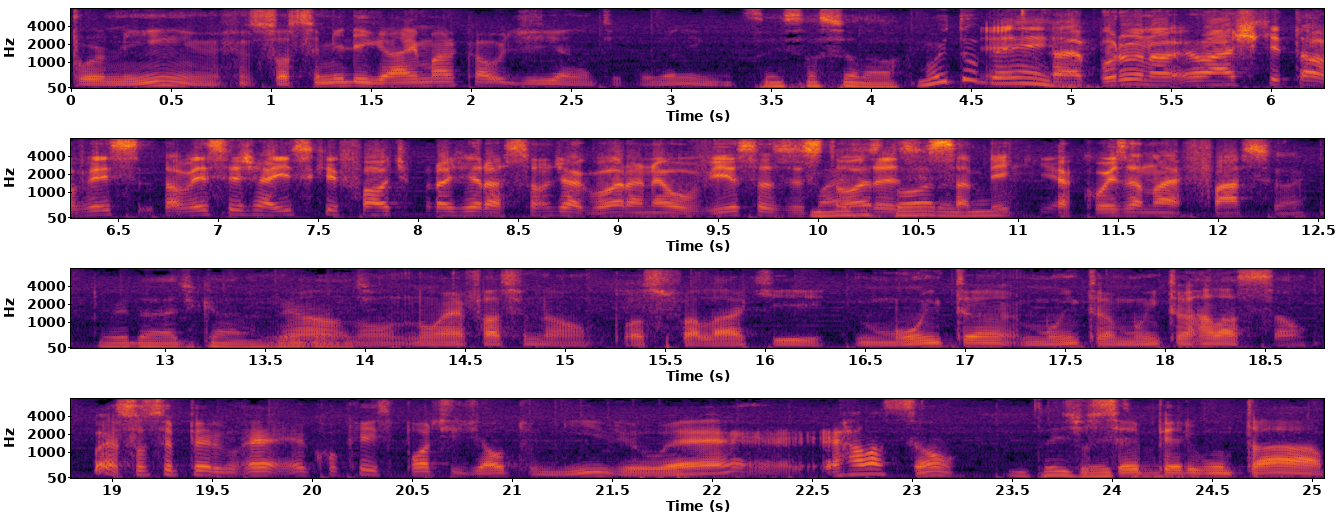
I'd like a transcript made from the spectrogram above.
por mim, só você me ligar e marcar o dia, não tem problema nenhum. Sensacional. Muito bem. É, Bruno, eu acho que talvez, talvez seja isso que falte para a geração de agora, né? Ouvir essas histórias, histórias e saber né? que a coisa não é fácil, né? Verdade, cara. Verdade. Não, não, não é fácil não. Posso falar que muita, muita, muita relação. Ué, só você pergunta, é, é, qualquer esporte de alto nível é, é relação. Se jeito, você né? perguntar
